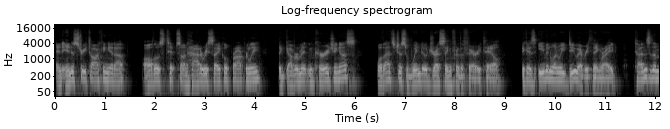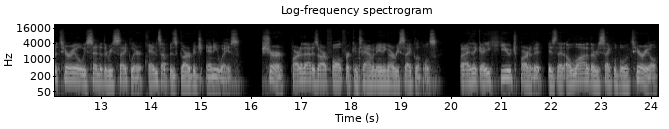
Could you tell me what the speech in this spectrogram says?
And industry talking it up, all those tips on how to recycle properly, the government encouraging us, well, that's just window dressing for the fairy tale. Because even when we do everything right, tons of the material we send to the recycler ends up as garbage, anyways. Sure, part of that is our fault for contaminating our recyclables, but I think a huge part of it is that a lot of the recyclable material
